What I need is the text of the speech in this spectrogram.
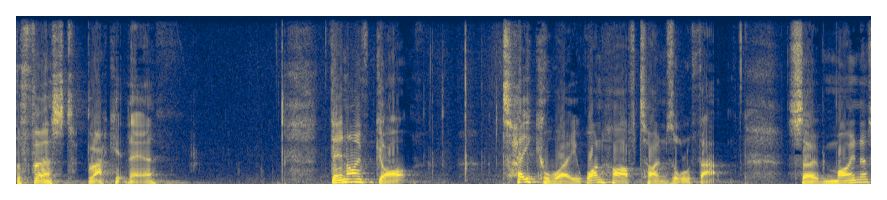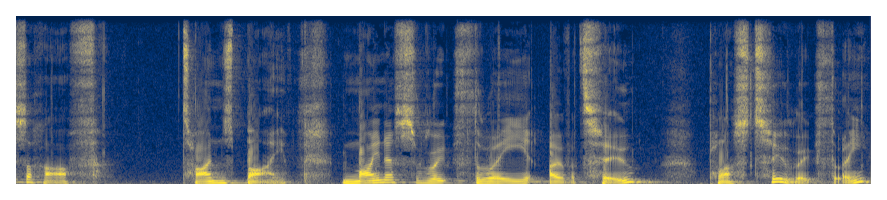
the first bracket there. Then I've got take away 1 half times all of that. So minus a half times by minus root 3 over 2 plus 2 root 3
